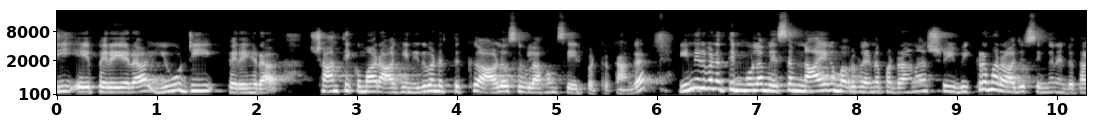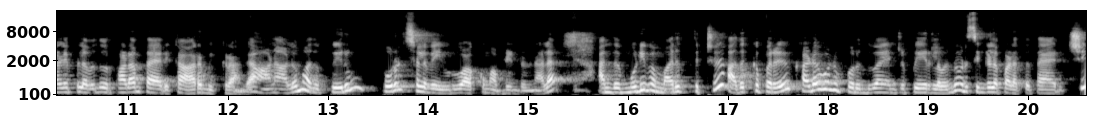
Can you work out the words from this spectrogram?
D A Perera U D Perera Shanthikumar ஆகிய நிறுவனத்துக்கு ஆலோசகர்களாகவும் செயல்பட்டிருக்காங்க. இந்நிறுவனத்தின் மூலம் எஸ் எம் நாயகம் அவர்கள் என்ன பண்றாங்கன்னா ஸ்ரீ விக்ரம ராஜசிங்கன் என்ற தலைப்புல வந்து ஒரு படம் தயாரிக்க ஆரம்பிக்கிறாங்க. ஆனாலும் அது பெரும் பொருட்செலவை உருவாக்கும் அப்படின்றதுனால அந்த முடிவை மறுத்துட்டு அதுக்கு பிறகு கடவுணு பொருந்துவா என்ற பேர்ல வந்து ஒரு சிங்கள படத்தை தயாரிச்சு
